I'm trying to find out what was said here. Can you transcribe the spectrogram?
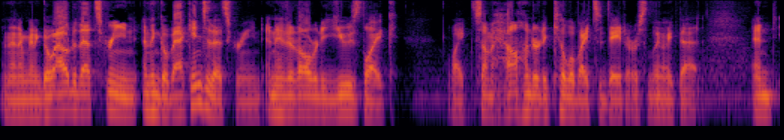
and then I'm going to go out of that screen and then go back into that screen, and it had already used like like somehow hundred kilobytes of data or something like that, and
